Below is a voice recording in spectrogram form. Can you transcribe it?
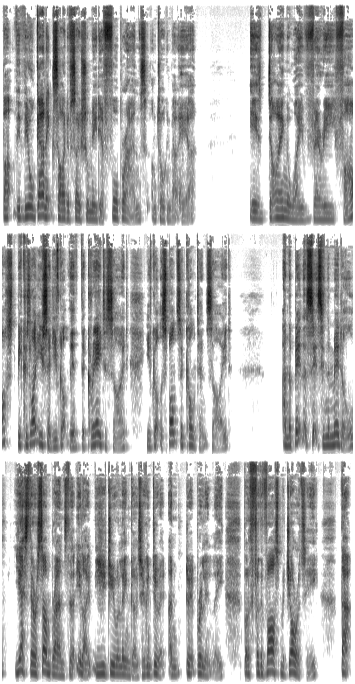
but the, the organic side of social media for brands, I'm talking about here, is dying away very fast because like you said you've got the the creator side you've got the sponsored content side and the bit that sits in the middle yes there are some brands that you like you duolingos who can do it and do it brilliantly but for the vast majority that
